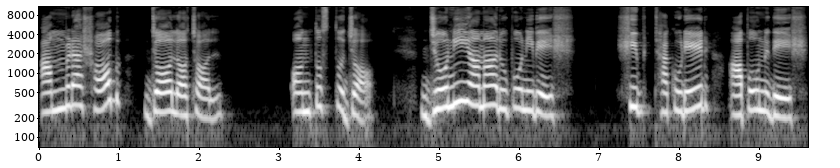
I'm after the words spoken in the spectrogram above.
আমরা সব জল অচল। অন্তস্থ জ, জনি আমার উপনিবেশ, শিব ঠাকুরের আপন দেশ।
